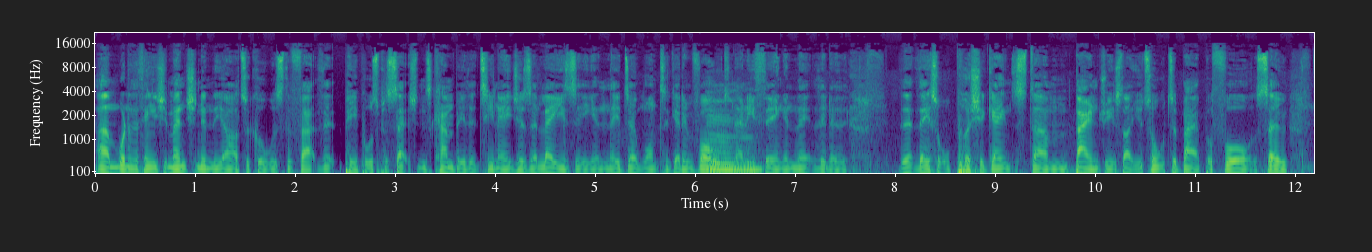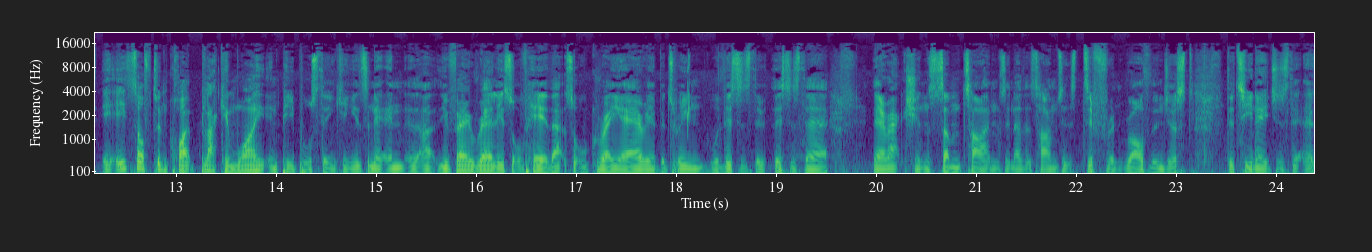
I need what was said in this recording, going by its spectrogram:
um, one of the things you mentioned in the article was the fact that people's perceptions can be that teenagers are lazy and they don't want to get involved mm. in anything, and they, you know, that they sort of push against um, boundaries like you talked about before. So it's often quite black and white in people's thinking, isn't it? And uh, you very rarely sort of hear that sort of grey area between well, this is the this is their their actions sometimes, and other times it's different, rather than just the teenagers that are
